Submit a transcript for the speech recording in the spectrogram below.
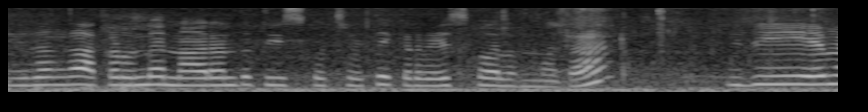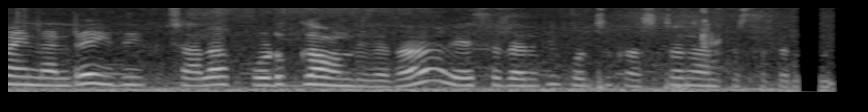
ఈ విధంగా అక్కడ ఉండే నారంతా తీసుకొచ్చి అయితే ఇక్కడ వేసుకోవాలన్నమాట. ఇది ఏమైందంటే ఇది చాలా పొడుగ్గా ఉంది కదా వేసేదానికి కొంచెం కష్టంగా అనిపిస్తుంది.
